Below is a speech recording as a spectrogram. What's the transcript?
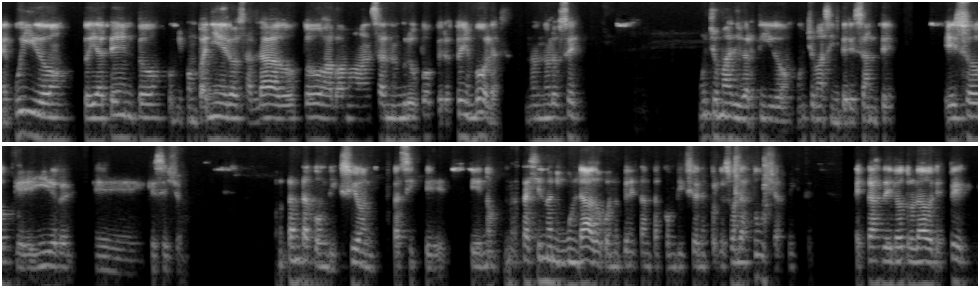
me cuido, estoy atento con mis compañeros al lado, todos vamos avanzando en grupo, pero estoy en bolas, no, no lo sé. Mucho más divertido, mucho más interesante eso que ir, eh, qué sé yo, con tanta convicción, casi que, no, no, estás yendo a ningún lado cuando tienes tantas convicciones, porque son las tuyas, ¿viste? Estás del otro lado del espejo.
